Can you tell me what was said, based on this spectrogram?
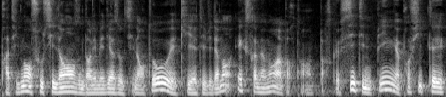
pratiquement sous silence dans les médias occidentaux et qui est évidemment extrêmement importante. Parce que Xi Jinping a profité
